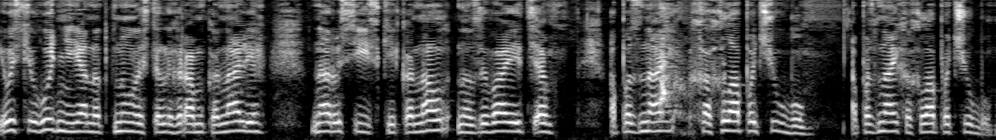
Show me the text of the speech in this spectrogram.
І ось сьогодні я наткнулася в телеграм-каналі на російський канал, називається Опознай хахла по чубу. Опознай хахла по чубу.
